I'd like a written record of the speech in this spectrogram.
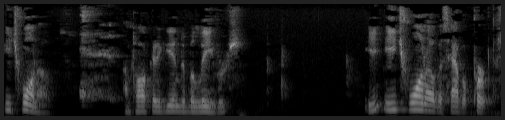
Each one of us. I'm talking again to believers. each one of us have a purpose.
